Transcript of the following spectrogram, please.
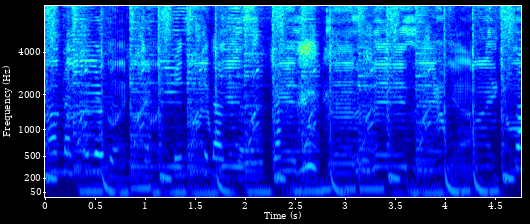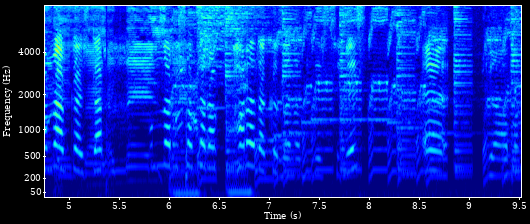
Ama ben eve döneceğim. Benimki daha güzel olacak. Sonra arkadaşlar bunları satarak para da kazanabilirsiniz. Ee, ya bak.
